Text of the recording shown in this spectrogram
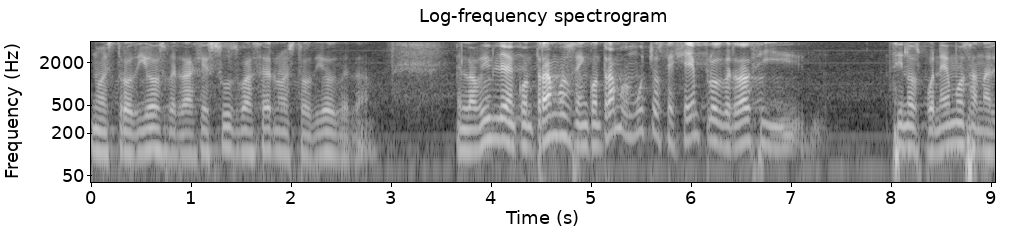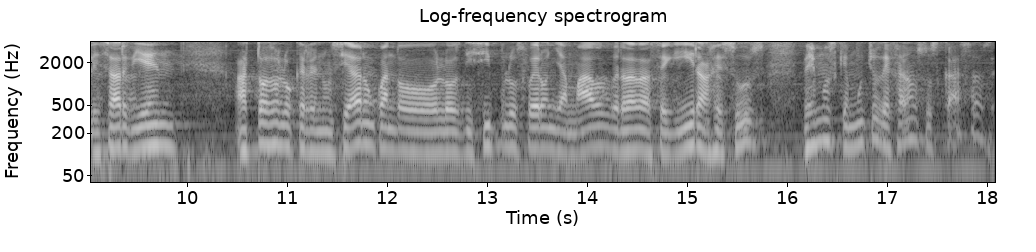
nuestro Dios, ¿verdad? Jesús va a ser nuestro Dios, ¿verdad? En la Biblia encontramos, encontramos muchos ejemplos, ¿verdad? Si, si nos ponemos a analizar bien a todo lo que renunciaron cuando los discípulos fueron llamados, ¿verdad?, a seguir a Jesús, vemos que muchos dejaron sus casas,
